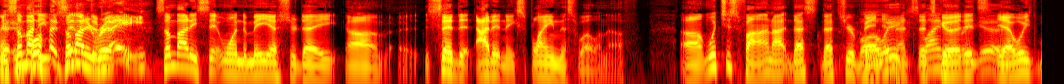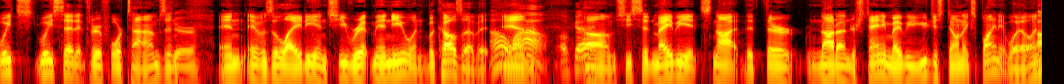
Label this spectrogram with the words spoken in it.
And somebody, What? Somebody, it to ripped- me? somebody sent one to me yesterday. Um, said that I didn't explain this well enough, um, which is fine. I, that's that's your Well, opinion. that's that's explained it good. It's good. yeah. We we we said it three or four times, and Sure. and it was a lady, and she ripped me a new one because of it. Oh, And, wow. Okay. Um, she said maybe it's not that they're not understanding. Maybe you just don't explain it well. And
